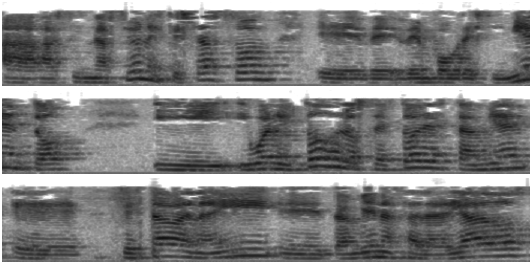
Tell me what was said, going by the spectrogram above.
a, asignaciones que ya son eh, de, empobrecimiento, y, y, bueno, y todos los sectores también eh, que estaban ahí, eh, también asalariados,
